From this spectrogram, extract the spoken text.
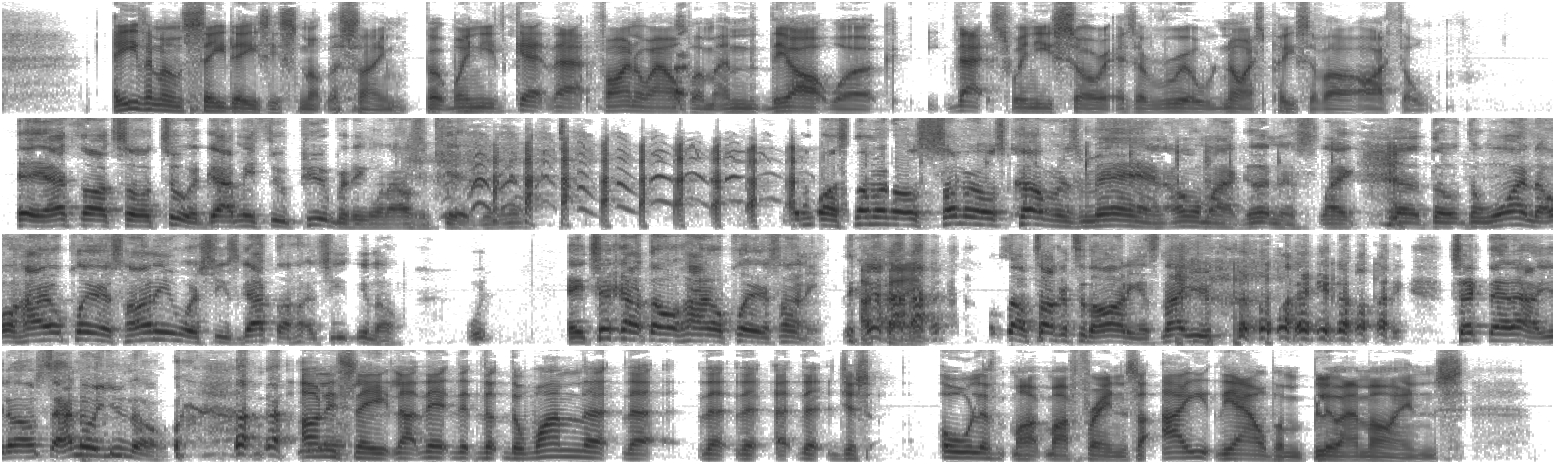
even on CDs it's not the same. But when you get that final album and the artwork, that's when you saw it as a real nice piece of art. I thought. Hey, I thought so too. It got me through puberty when I was a kid. You know? some of those some of those covers, man. Oh my goodness! Like the the, the one, the Ohio Players Honey, where she's got the she, you know. We, hey, check out the Ohio Players Honey. Okay. so I'm talking to the audience, not you. like, you know, like, check that out. You know what I'm saying? I know you know. you Honestly, know? like the, the the one that that that that, uh, that just all of my, my friends, like a the album blew our minds,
